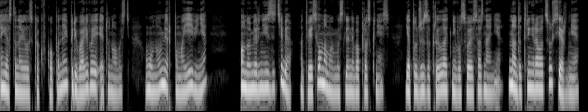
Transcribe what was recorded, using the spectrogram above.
Я остановилась как вкопанная, переваривая эту новость. «Он умер по моей вине?» «Он умер не из-за тебя», — ответил на мой мысленный вопрос князь. Я тут же закрыла от него свое сознание. Надо тренироваться усерднее.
